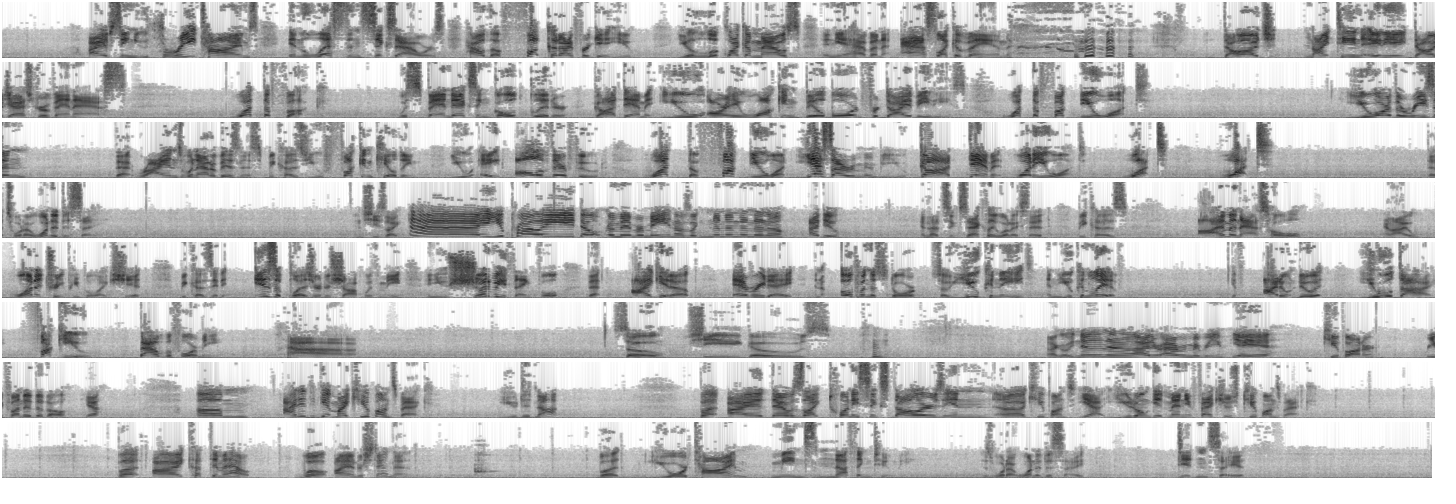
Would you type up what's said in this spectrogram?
I have seen you three times in less than six hours. How the fuck could I forget you? You look like a mouse and you have an ass like a van. Dodge 1988 Dodge Astro van ass. What the fuck? With spandex and gold glitter. God damn it, you are a walking billboard for diabetes. What the fuck do you want? You are the reason that Ryan's went out of business because you fucking killed him. You ate all of their food. What the fuck do you want? Yes, I remember you. God damn it. What do you want? What? What? That's what I wanted to say. And she's like, ah, you probably don't remember me. And I was like, no, no, no, no, no. I do. And that's exactly what I said because I'm an asshole and I want to treat people like shit because it is a pleasure to shop with me. And you should be thankful that I get up every day and open the store so you can eat and you can live. If I don't do it, you will die. Fuck you. Bow before me. Ha. So she goes. I go, no, no, no, no, I, I remember you. Yeah, yeah, yeah. Couponer. Refunded it all. Yeah. Um, I didn't get my coupons back. You did not. But I there was like twenty six dollars in uh, coupons. Yeah, you don't get manufacturer's coupons back. But I cut them out. Well, I understand that. But your time means nothing to me, is what I wanted to say. Didn't say it.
